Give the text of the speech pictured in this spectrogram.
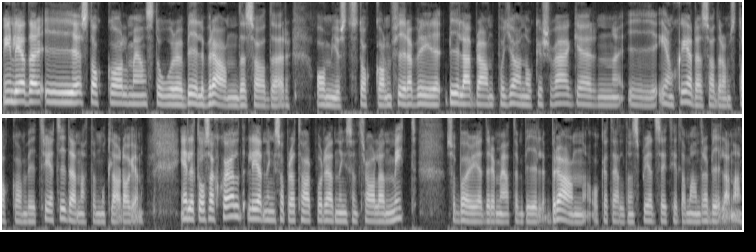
Vi inleder i Stockholm med en stor bilbrand söder om just Stockholm. Fyra bilar brann på Jönåkersvägen i Enskede söder om Stockholm vid tretiden natten mot lördagen. Enligt Åsa Sköld, ledningsoperatör på räddningscentralen Mitt, så började det med att en bil brann och att elden spred sig till de andra bilarna.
